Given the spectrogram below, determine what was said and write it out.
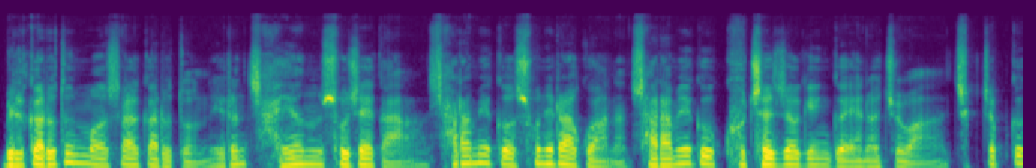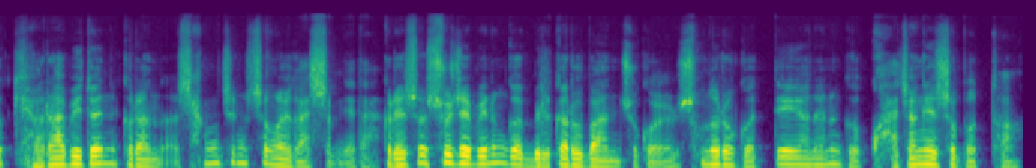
밀가루든 뭐 쌀가루든 이런 자연 소재가 사람의 그 손이라고 하는 사람의 그 구체적인 그 에너지와 직접 그 결합이 된 그런 상징성을 갖습니다. 그래서 수제비는 그 밀가루 반죽을 손으로 그 떼어내는 그 과정에서부터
